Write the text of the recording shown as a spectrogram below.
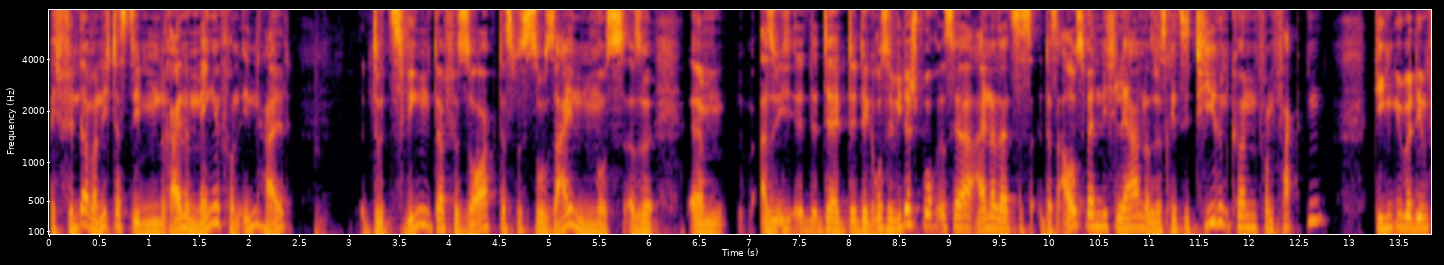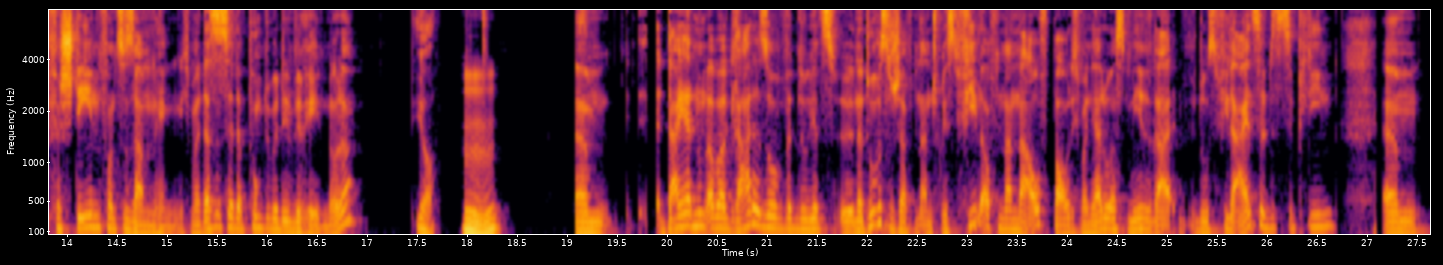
Ich finde aber nicht, dass die reine Menge von Inhalt zwingend dafür sorgt, dass es so sein muss. Also, ähm, also ich, der, der, der große Widerspruch ist ja einerseits das, das Auswendiglernen, also das Rezitieren können von Fakten gegenüber dem Verstehen von Zusammenhängen. Ich meine, das ist ja der Punkt, über den wir reden, oder? Ja, Mhm. Ähm, da ja nun aber gerade so, wenn du jetzt äh, Naturwissenschaften ansprichst, viel aufeinander aufbaut. Ich meine, ja, du hast mehrere, du hast viele Einzeldisziplinen, ähm,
